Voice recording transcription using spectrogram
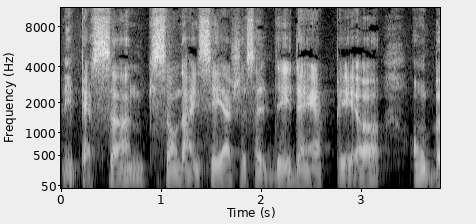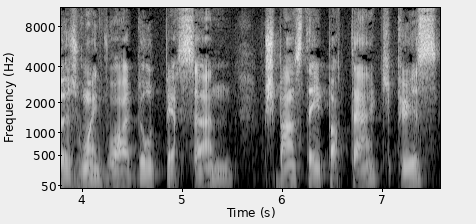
Les personnes qui sont dans un CHSLD, dans un RPA, ont besoin de voir d'autres personnes. je pense que c'est important qu'ils puissent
